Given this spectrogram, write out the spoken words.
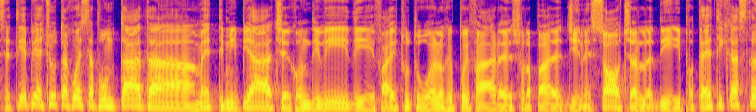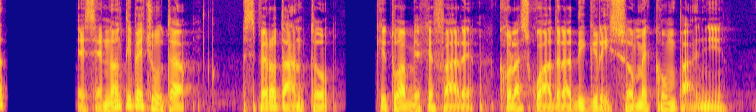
Se ti è piaciuta questa puntata, metti mi piace, condividi, fai tutto quello che puoi fare sulla pagina social di Ipoteticast. E se non ti è piaciuta, spero tanto che tu abbia a che fare con la squadra di Grissom e compagni.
